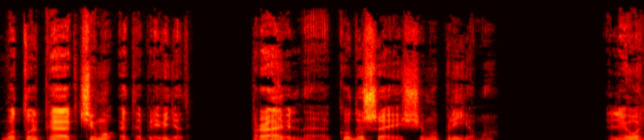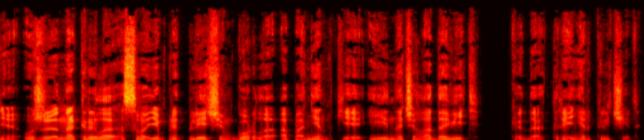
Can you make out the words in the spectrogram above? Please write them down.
Вот только к чему это приведет? Правильно, к удушающему приему. Леоне уже накрыла своим предплечьем горло оппонентки и начала давить, когда тренер кричит.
